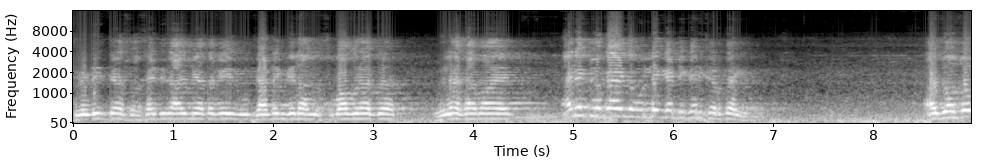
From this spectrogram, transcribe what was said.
शिर्डीच्या सोसायटीचं. आज मी आता काही उद्घाटन केलं. सभागृहाचं विलासाहेब आहेत. अनेक लोक आहेत उल्लेख या ठिकाणी करता येईल आज जवळजवळ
